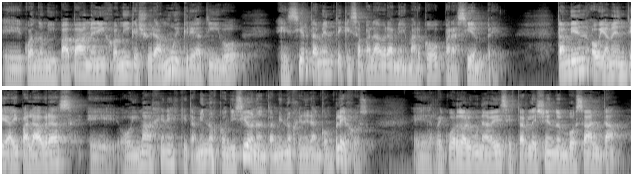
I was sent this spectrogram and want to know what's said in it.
eh, cuando mi papá me dijo a mí que yo era muy creativo. Eh, ciertamente que esa palabra me marcó para siempre. También, obviamente, hay palabras eh, o imágenes que también nos condicionan, también nos generan complejos. recuerdo alguna vez estar leyendo en voz alta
